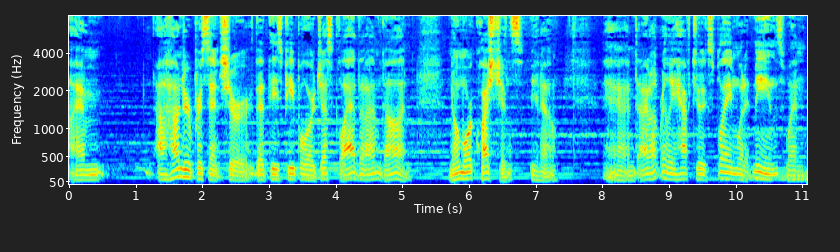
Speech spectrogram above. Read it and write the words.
I'm a hundred percent sure that these people are just glad that I'm gone. No more questions, you know. And I don't really have to explain what it means when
